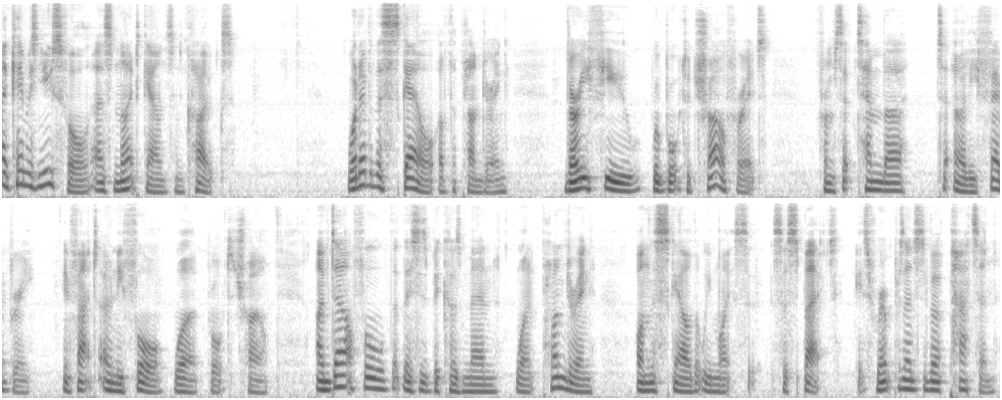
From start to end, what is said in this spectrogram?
and came as useful as nightgowns and cloaks. Whatever the scale of the plundering, very few were brought to trial for it from September to early February. In fact, only four were brought to trial. I'm doubtful that this is because men weren't plundering on the scale that we might su- suspect. It's representative of a pattern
